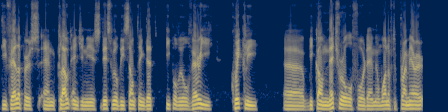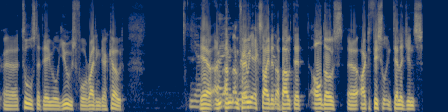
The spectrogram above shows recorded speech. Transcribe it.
developers and cloud engineers, this will be something that people will very quickly uh, become natural for them and one of the primary uh, tools that they will use for writing their code. Yeah, yeah I'm, I'm, I'm, very excited yeah. about that. All those uh, artificial intelligence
